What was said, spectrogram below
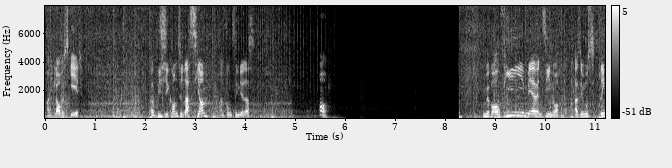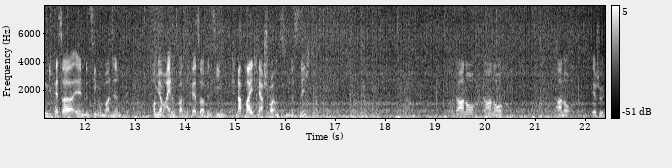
Aber ich glaube, es geht. Ein bisschen Konzentration, dann funktioniert das. Oh. Und wir brauchen viel mehr Benzin noch. Also ich muss dringend die Fässer in Benzin umwandeln. Und wir haben 21 Fässer Benzin. Knappheit herrscht bei uns zumindest nicht. Da noch, da noch, da noch. Sehr schön.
